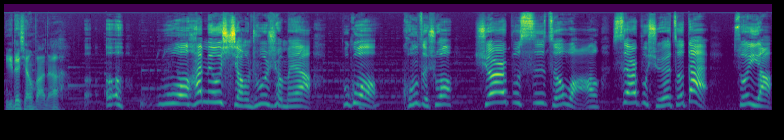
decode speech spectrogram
你的想法呢？呃，我还没有想出什么呀。不过孔子说“学而不思则罔，思而不学则殆”，所以啊，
